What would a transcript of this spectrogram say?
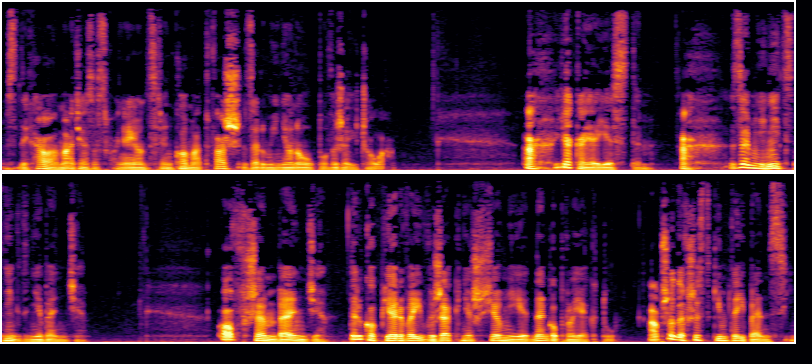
wzdychała Madzia, zasłaniając rękoma twarz zarumienioną powyżej czoła. Ach, jaka ja jestem! Ach, ze mnie nic nigdy nie będzie. Owszem, będzie. Tylko pierwej wyrzekniesz się niejednego projektu, a przede wszystkim tej pensji.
